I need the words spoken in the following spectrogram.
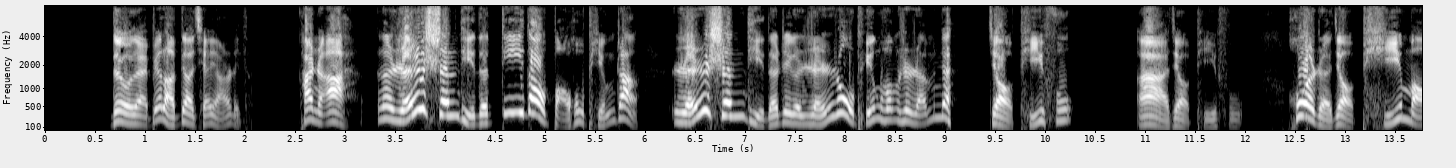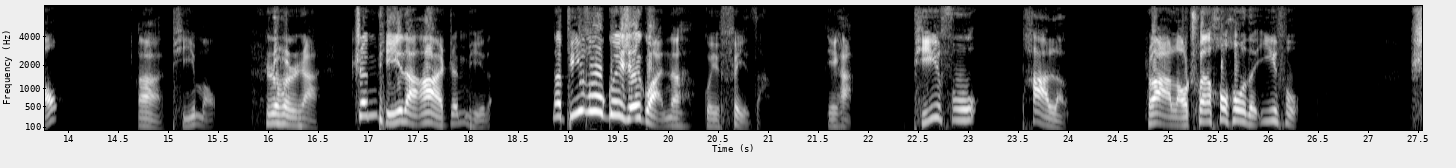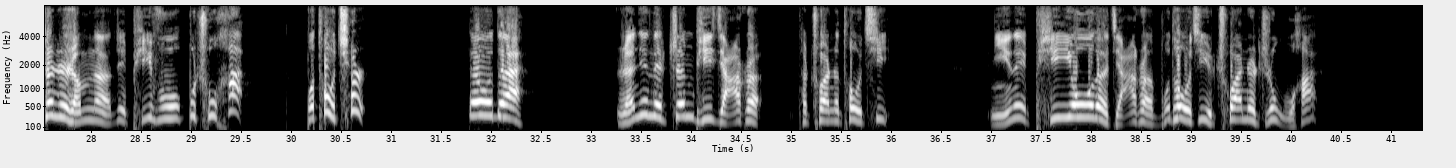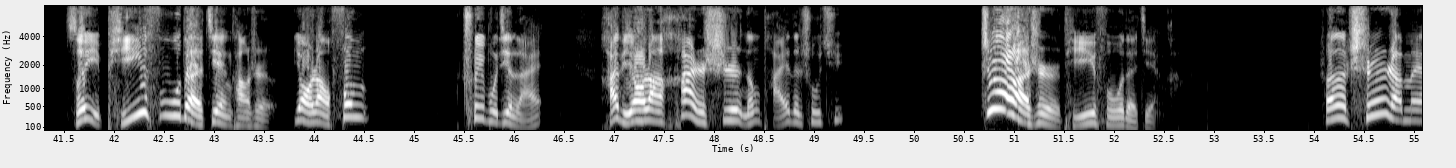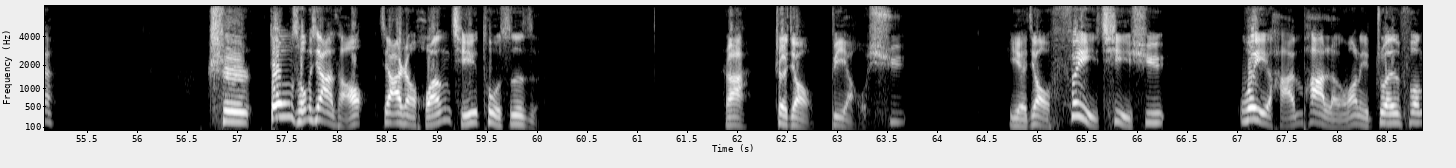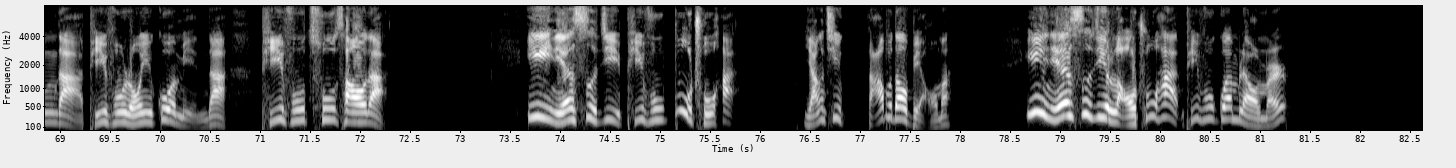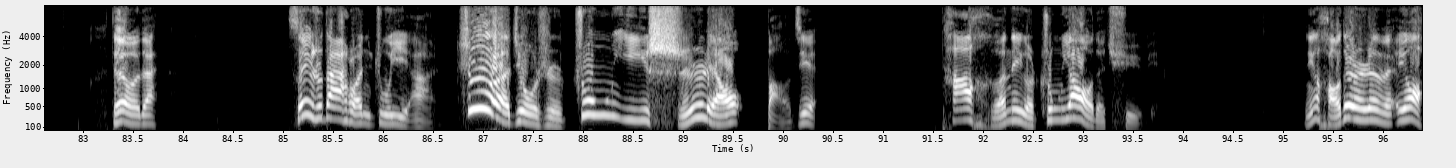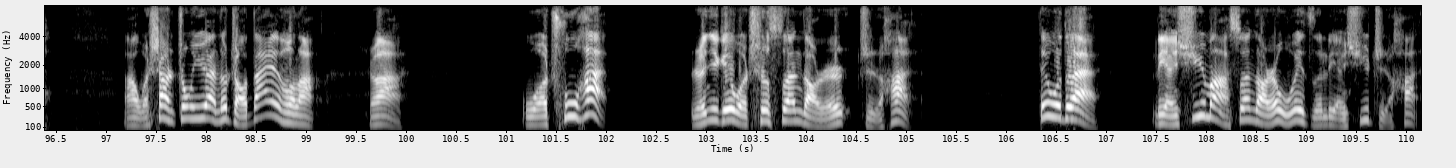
对不对？别老掉钱眼里头。看着啊，那人身体的第一道保护屏障，人身体的这个人肉屏风是什么呢？叫皮肤，啊，叫皮肤，或者叫皮毛，啊，皮毛，是不是啊？真皮的啊，真皮的。那皮肤归谁管呢？归肺脏。你看，皮肤怕冷，是吧？老穿厚厚的衣服，甚至什么呢？这皮肤不出汗，不透气儿，对不对？人家那真皮夹克，他穿着透气；你那皮优的夹克不透气，穿着直捂汗。所以，皮肤的健康是要让风吹不进来。还得要让汗湿能排得出去，这是皮肤的健康。说那吃什么呀？吃冬虫夏草加上黄芪、菟丝子，是吧？这叫表虚，也叫肺气虚、畏寒怕冷、往里钻风的、皮肤容易过敏的、皮肤粗糙的，一年四季皮肤不出汗。阳气达不到表吗？一年四季老出汗，皮肤关不了门对不对？所以说，大家伙你注意啊，这就是中医食疗保健，它和那个中药的区别。你看，好多人认为，哎呦，啊，我上中医院都找大夫了，是吧？我出汗，人家给我吃酸枣仁止汗。对不对？脸虚嘛，酸枣仁、五味子，脸虚止汗，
